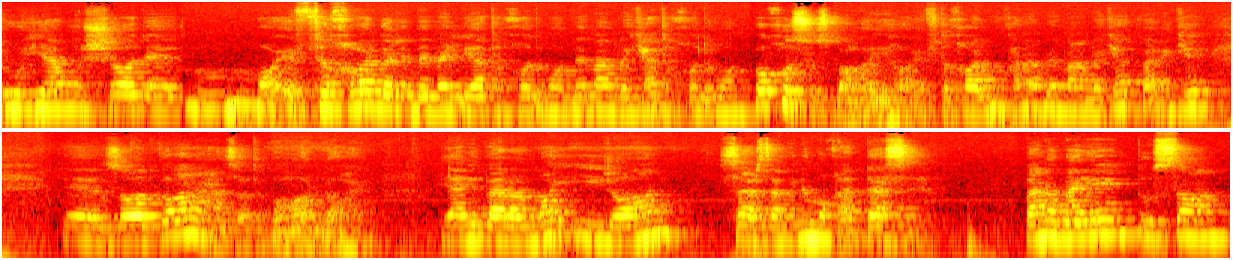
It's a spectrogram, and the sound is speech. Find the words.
روحیمون شاده. ما افتخار داریم به ملیت خودمون به مملکت خودمون. با خصوص بهایی ها افتخار می‌کنن به مملکت برای اینکه زادگاه حضرت لاهه یعنی برای ما ایران سرزمین مقدسه. بنابراین دوستان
